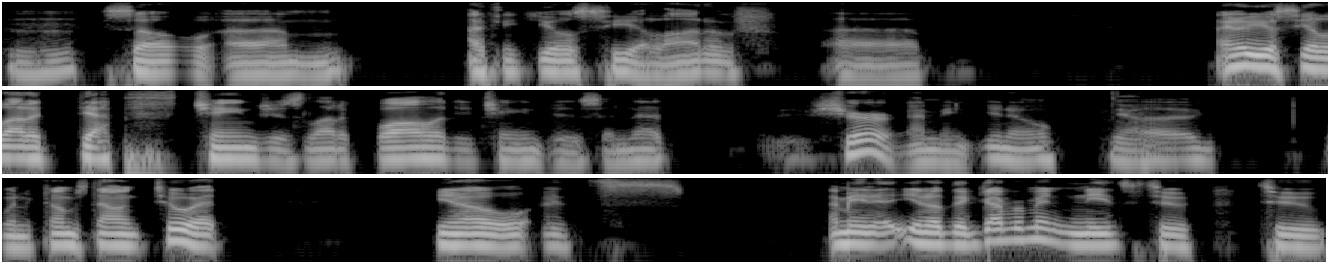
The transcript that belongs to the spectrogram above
hmm So um, I think you'll see a lot of. Uh, I know you'll see a lot of depth changes, a lot of quality changes, and that. Sure, I mean, you know, Yeah. uh, when it comes down to it, you know, it's. I mean, you know, the government needs to to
